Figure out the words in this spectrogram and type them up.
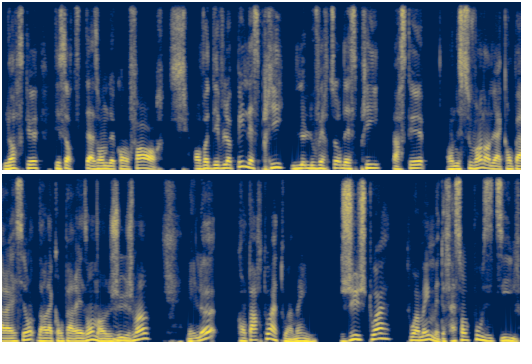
lorsque tu es sorti de ta zone de confort? On va développer l'esprit, l'ouverture d'esprit parce que on est souvent dans la comparaison, dans la comparaison, dans le mm-hmm. jugement. Mais là, compare-toi à toi-même. Juge-toi toi-même, mais de façon positive.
